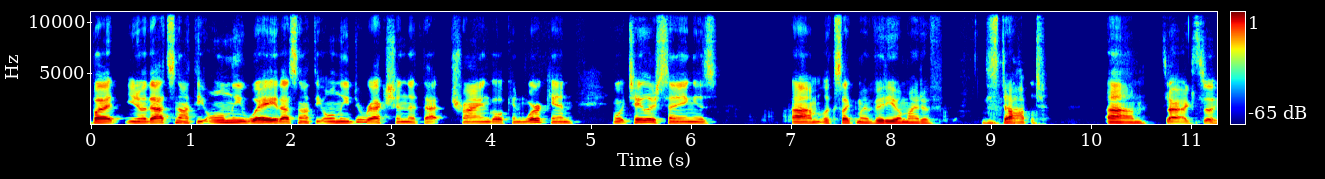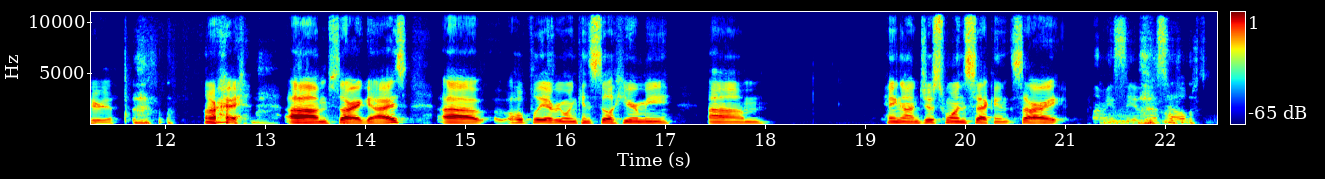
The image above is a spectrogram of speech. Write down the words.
But you know that's not the only way that's not the only direction that that triangle can work in. And what taylor's saying is um looks like my video might have stopped. Um sorry i can still hear you All right. Um, sorry, guys. Uh, hopefully, everyone can still hear me. Um, hang on just one second. Sorry. Let me see if this helps.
